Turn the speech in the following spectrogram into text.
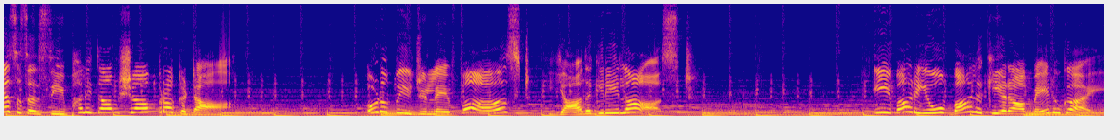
ಎಸ್ಎಸ್ಎಲ್ಸಿ ಫಲಿತಾಂಶ ಪ್ರಕಟ. ಉಡುಪಿ ಜಿಲ್ಲೆ ಫಸ್ಟ್, ಯಾದಗಿರಿ ಲಾಸ್ಟ್. ಈ ಬಾರಿಯೂ ಬಾಲಕಿಯರ ಮೇಲುಗಾಯಿ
